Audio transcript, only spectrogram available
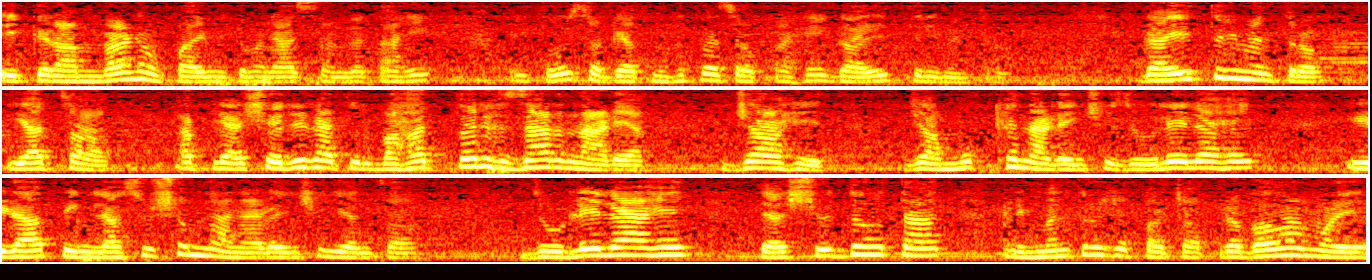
एक रामबाण उपाय मी तुम्हाला आज सांगत आहे. आणि तो सगळ्यात महत्त्वाचा उपाय आहे गायत्री मंत्र. गायत्री मंत्र याचा आपल्या शरीरातील बहात्तर हजार नाड्या ज्या आहेत ज्या मुख्य नाड्यांशी जुळलेल्या आहेत इडा पिंगला सुषमना नाड्यांशी यांचा जोडलेल्या आहेत त्या शुद्ध होतात आणि मंत्रजपाच्या प्रभावामुळे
